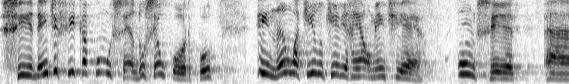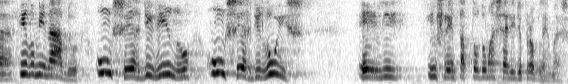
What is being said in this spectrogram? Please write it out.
se identifica como sendo o seu corpo e não aquilo que ele realmente é, um ser ah, iluminado, um ser divino, um ser de luz, ele enfrenta toda uma série de problemas.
